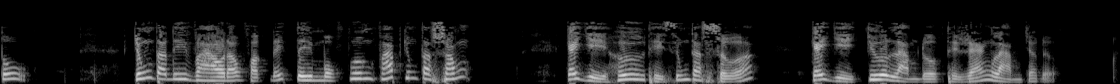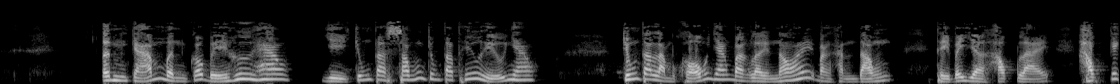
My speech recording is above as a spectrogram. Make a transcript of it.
tu. Chúng ta đi vào đạo Phật để tìm một phương pháp chúng ta sống. Cái gì hư thì chúng ta sửa, cái gì chưa làm được thì ráng làm cho được. Tình cảm mình có bị hư hao vì chúng ta sống chúng ta thiếu hiểu nhau. Chúng ta làm khổ nhau bằng lời nói, bằng hành động thì bây giờ học lại, học cái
